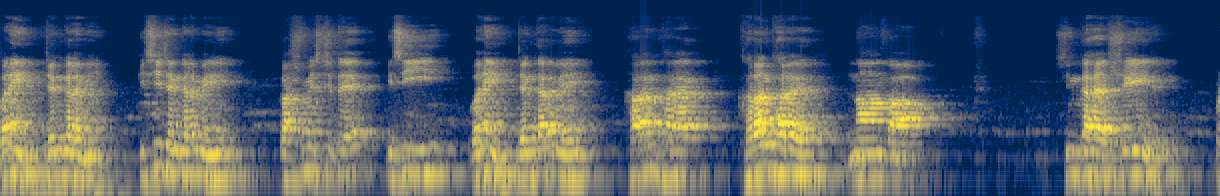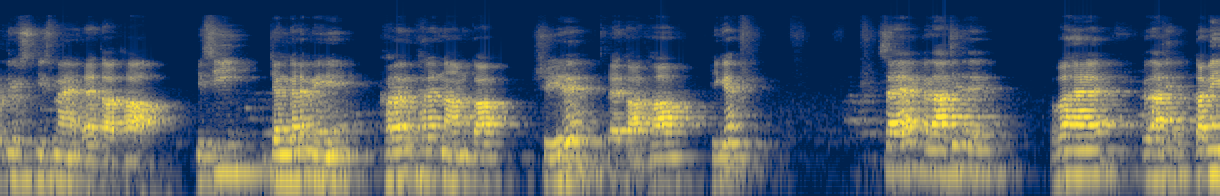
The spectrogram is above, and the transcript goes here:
वने जंगल में, किसी जंगल में कश्मीर किसी वने जंगल में खरन खर खरन खर नाम का सिंह है शेर प्रति इसमें रहता था। इसी जंगल में खरन खर नाम का शेर रहता था, ठीक है? स कदाचित वह कदाचित कभी,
